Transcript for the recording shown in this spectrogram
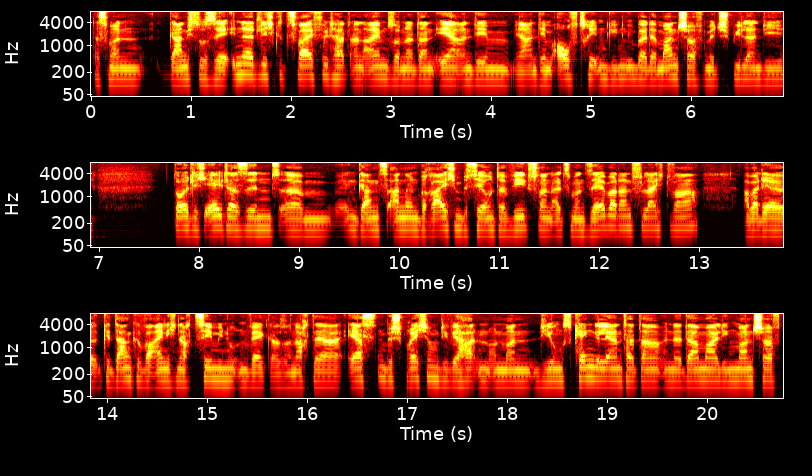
dass man gar nicht so sehr inhaltlich gezweifelt hat an einem, sondern dann eher an dem, ja, an dem Auftreten gegenüber der Mannschaft mit Spielern, die deutlich älter sind, ähm, in ganz anderen Bereichen bisher unterwegs waren, als man selber dann vielleicht war. Aber der Gedanke war eigentlich nach zehn Minuten weg. Also nach der ersten Besprechung, die wir hatten und man die Jungs kennengelernt hat da in der damaligen Mannschaft,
